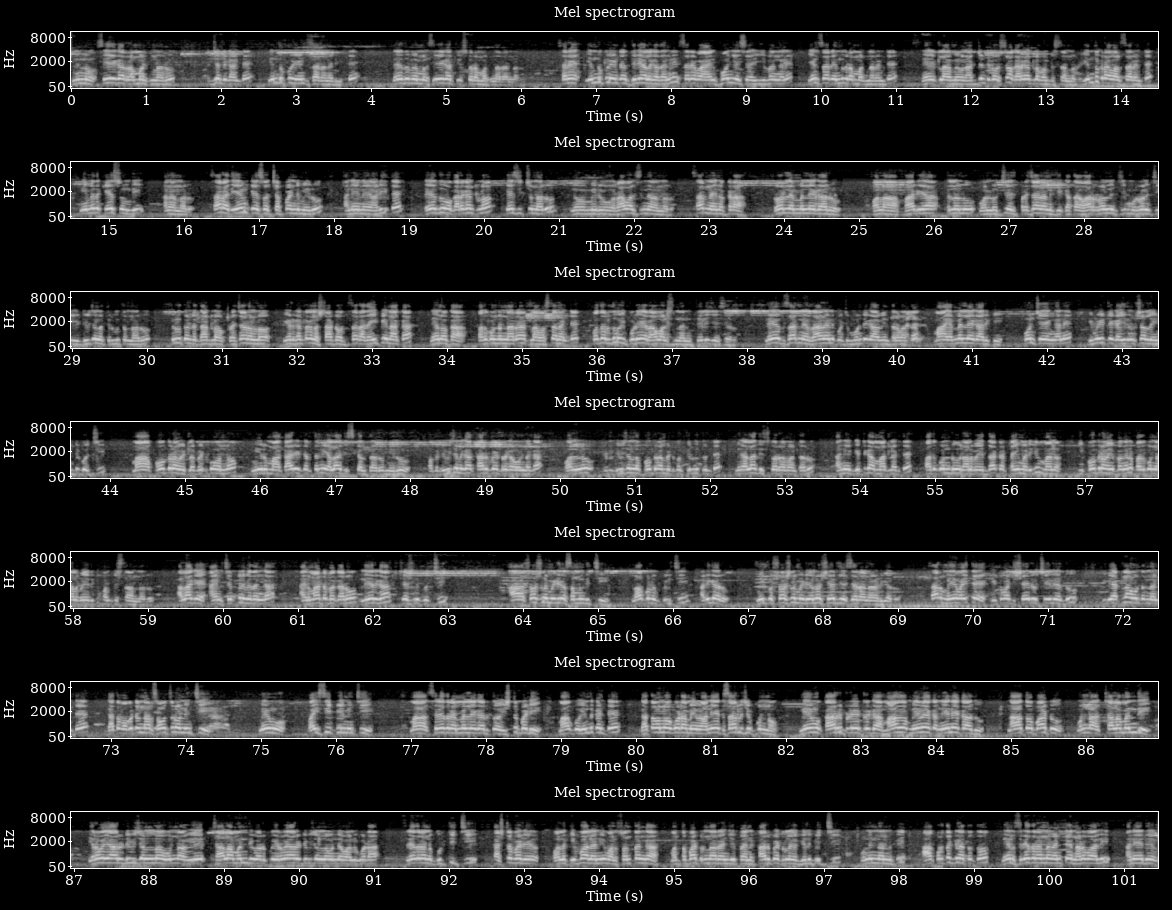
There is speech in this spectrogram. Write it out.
నిన్ను సీఏ గారు రమ్మంటున్నారు. అర్జెంటుగా అంటే ఎందుకు ఏంటి సార్ అని అడిగితే లేదు మిమ్మల్ని సీఏ గారు తీసుకురమ్మంటున్నారు అన్నారు. సరే ఎందుకు ఏంటని తెలియాలి కదండి సరే ఆయన ఫోన్ చేసి ఇవ్వగానే ఏంటి సార్ ఎందుకు రమ్మంటున్నారంటే నేను ఇట్లా మిమ్మల్ని అర్జెంటుగా వస్తే ఒక అరగంటలో పంపిస్తాను ఎందుకు రావాలి సార్ అంటే నీ మీద కేసు ఉంది అని అన్నారు. సార్ అది ఏం కేసో చెప్పండి మీరు అని నేను అడిగితే లేదు ఒక అరగంటలో కేసు ఇచ్చున్నారు నువ్వు మీరు రావాల్సిందే అన్నారు. సార్ నేను అక్కడ రూరల్ ఎమ్మెల్యే గారు వాళ్ళ భార్య పిల్లలు వాళ్ళు వచ్చే ప్రచారానికి గత వారం రోజుల నుంచి మూడు రోజుల నుంచి ఈ డివిజన్లో తిరుగుతున్నారు. తిరుగుతుంటే దాంట్లో ప్రచారంలో ఏడు గంటలకు స్టార్ట్ అవుతుంది సార్. అది అయిపోయినాక నేను ఒక పదకొండున్నర అట్లా వస్తానంటే కుదరదు ఇప్పుడే రావాల్సిందని తెలియజేశారు. లేదు సార్ నేను రానని కొంచెం మొండిగా అయిన తర్వాత మా ఎమ్మెల్యే గారికి ఫోన్ చేయంగానే ఇమీడియట్గా ఐదు నిమిషాల్లో ఇంటికి వచ్చి మా ప్రోగ్రాం ఇట్లా పెట్టుకున్నాం మీరు మా కార్యకర్తని ఎలా తీసుకెళ్తారు? మీరు ఒక డివిజన్గా కార్పొరేటర్గా ఉండగా వాళ్ళు ఇక్కడ డివిజన్లో ప్రోగ్రాం పెట్టుకొని తిరుగుతుంటే మీరు ఎలా తీసుకురామంటారు అని గట్టిగా మాట్లాడితే పదకొండు నలభై ఐదు దాకా టైం అడిగి మన ఈ ప్రోగ్రామ్ అయిపోగానే పదకొండు నలభై ఐదుకి పంపిస్తా అన్నారు. అలాగే ఆయన చెప్పిన విధంగా ఆయన మాట ప్రకారం లేరుగా స్టేషన్కి వచ్చి ఆ సోషల్ మీడియా సంబంధించి లోపలికి పిలిచి అడిగారు. మీకు సోషల్ మీడియాలో షేర్ చేశారని అడిగారు. సార్ మేమైతే ఇటువంటి షేర్ చేయలేదు. ఇవి ఎట్లా ఉంటుందంటే గత ఒకటిన్నర సంవత్సరం నుంచి మేము వైసీపీ నుంచి మా శ్రీధర్ ఎమ్మెల్యే గారితో ఇష్టపడి మాకు ఎందుకంటే గతంలో కూడా మేము అనేక సార్లు చెప్పున్నాం. మేము కార్పొరేటర్గా మా మేమే నేనే కాదు. నాతో పాటు ఉన్న చాలామంది ఇరవై ఆరు డివిజన్లో ఉన్న వే- చాలామంది వరకు ఇరవై ఆరు డివిజన్లో ఉండే వాళ్ళు కూడా శ్రీధరನ್ನು గుర్తించి కష్టపడి వాళ్ళకి ఇవ్వాలని వాళ్ళు సొంతంగా మనతో పాటు ఉన్నారని చెప్పి ఆయన కార్పొరేటర్లుగా గెలిపించి ఉన్నందుకు ఆ కృతజ్ఞతతో నేను శ్రీధరన్న వెంటే నడవాలి అనేది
